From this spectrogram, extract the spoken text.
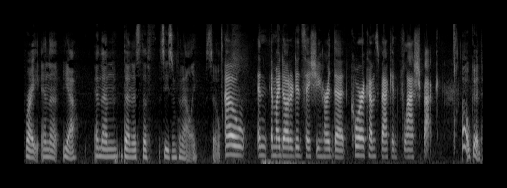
Right, and the yeah, and then then it's the season finale. So Oh, and and my daughter did say she heard that Cora comes back in flashback. oh, good.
